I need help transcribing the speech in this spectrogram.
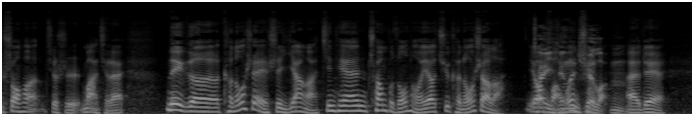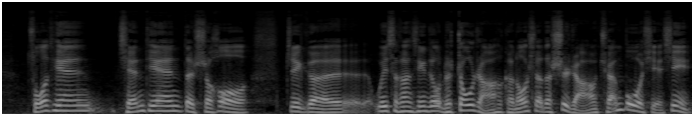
双方就是骂起来。那个可能是也是一样啊。今天川普总统要去可能是了，要访问去了。嗯，哎，对。昨天前天的时候，这个威斯康星州的州长和可能社的市长全部写信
